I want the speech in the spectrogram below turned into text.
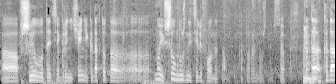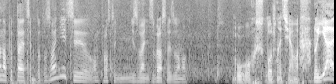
э, вшил вот эти ограничения, когда кто-то, э, ну и вшил нужные телефоны там, которые нужны, все. Когда, когда она пытается кто-то звонить, он просто не звонит, сбрасывает звонок. Ох, сложная тема. Но я,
